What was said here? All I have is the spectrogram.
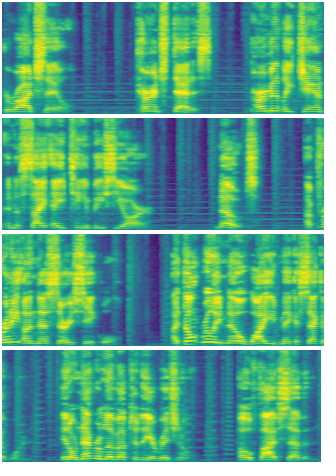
Garage Sale Current status Permanently jammed in the Site-18 VCR. Notes: A pretty unnecessary sequel. I don't really know why you'd make a second one. It'll never live up to the original. 057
